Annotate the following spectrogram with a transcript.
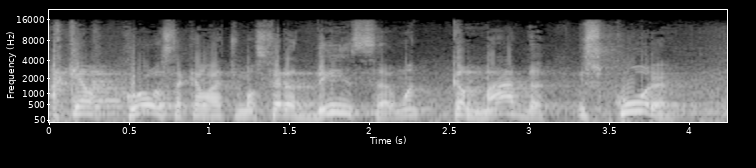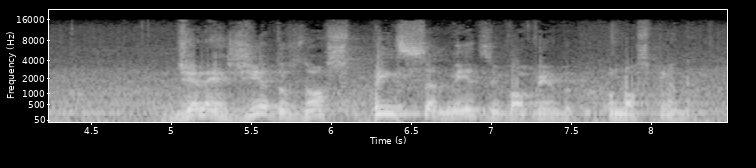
Aquela crosta, aquela atmosfera densa, uma camada escura de energia dos nossos pensamentos envolvendo o nosso planeta.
